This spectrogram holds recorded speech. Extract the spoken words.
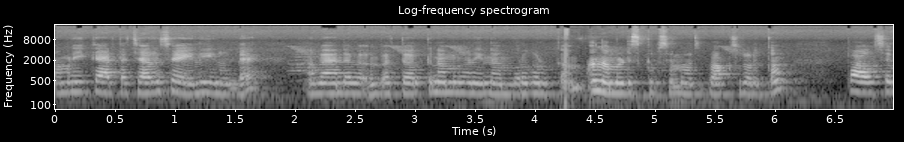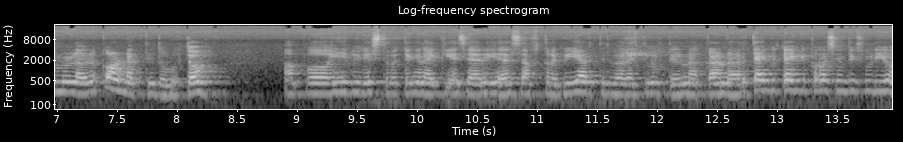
നമ്മൾ ഈ ക്യാരറ്റ് അച്ചാർ സെയിൽ ചെയ്യുന്നുണ്ട്. വേണ്ട വെച്ചവർക്ക് നമ്മൾ വേണമെങ്കിൽ നമ്പർ കൊടുക്കാം. നമ്മൾ ഡിസ്ക്രിപ്ഷൻ ബോക്സിൽ കൊടുക്കാം. അപ്പോൾ ആവശ്യമുള്ളവർ കോൺടാക്ട് ചെയ്തോളൂ കേട്ടോ അപ്പോൾ ഈ വീഡിയോ ഇഷ്ടപ്പെട്ടെങ്കിൽ ലൈക്ക് ചെയ്യുക ഷെയർ ചെയ്യുക സബ്സ്ക്രൈബ് ചെയ്യുക അടുത്തൊരു വെറൈറ്റി വീഡിയോ കാണാറ് thank you thank you for watching this video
